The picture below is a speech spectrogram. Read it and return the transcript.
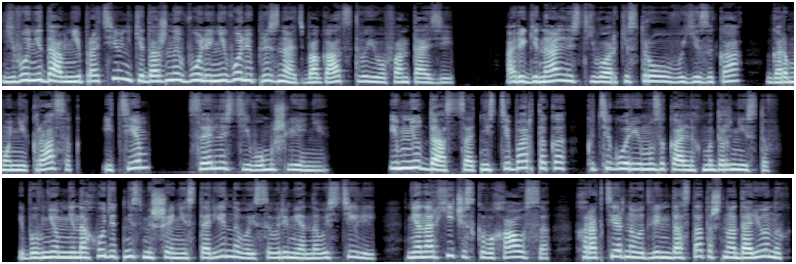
его недавние противники должны волей-неволей признать богатство его фантазии, оригинальность его оркестрового языка, гармонии красок и тем цельности его мышления. Им не удастся отнести Бартака к категории музыкальных модернистов, ибо в нем не находят ни смешения старинного и современного стилей, ни анархического хаоса, характерного для недостаточно одаренных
